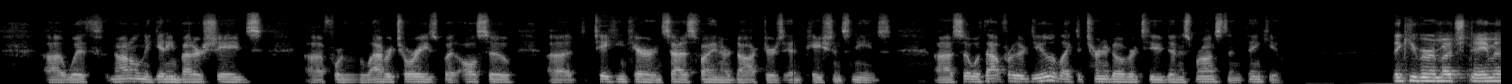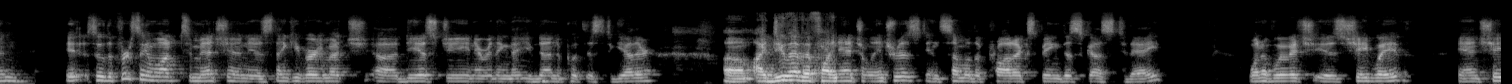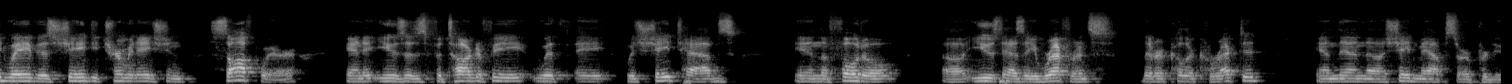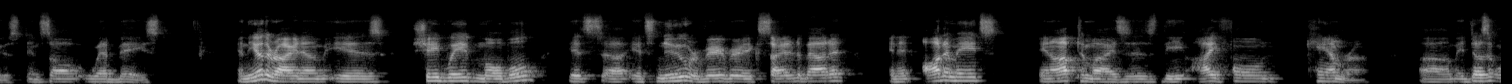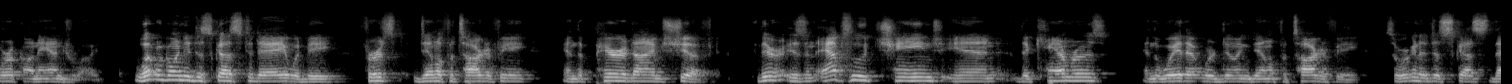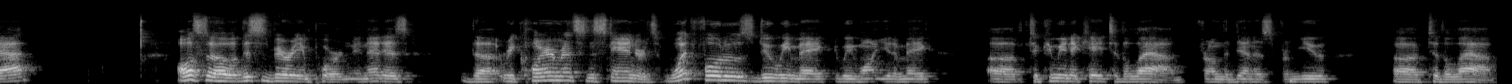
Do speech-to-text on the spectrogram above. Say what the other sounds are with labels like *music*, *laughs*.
uh, with not only getting better shades uh, for the laboratories, but also uh, taking care and satisfying our doctors and patients' needs. Uh, so, without further ado, I'd like to turn it over to Dennis Braunston. Thank you. Thank you very much, Damon. It, so, the first thing I want to mention is thank you very much, uh, DSG, and everything that you've done to put this together. Um, I do have a financial interest in some of the products being discussed today, one of which is ShadeWave, and ShadeWave is shade determination software, and it uses photography with a with shade tabs in the photo uh, used as a reference that are color corrected, and then uh, shade maps are produced. And it's all web based. And the other item is ShadeWave Mobile. It's uh, it's new. We're very very excited about it, and it automates and optimizes the iPhone camera. Um, it doesn't work on Android. What we're going to discuss today would be first dental photography and the paradigm shift. There is an absolute change in the cameras and the way that we're doing dental photography. So we're going to discuss that. Also, this is very important, and that is the requirements and standards. What photos do we make, do we want you to make uh, to communicate to the lab from the dentist, from you uh, to the lab.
